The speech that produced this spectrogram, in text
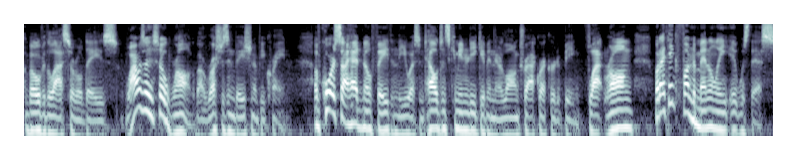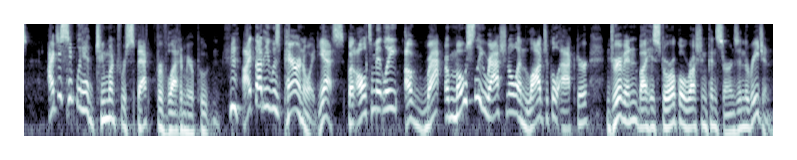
about over the last several days. Why was I so wrong about Russia's invasion of Ukraine? Of course, I had no faith in the US intelligence community given their long track record of being flat wrong, but I think fundamentally it was this. I just simply had too much respect for Vladimir Putin. I thought he was paranoid, yes, but ultimately a, ra- a, mostly rational and logical actor driven by historical Russian concerns in the region.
